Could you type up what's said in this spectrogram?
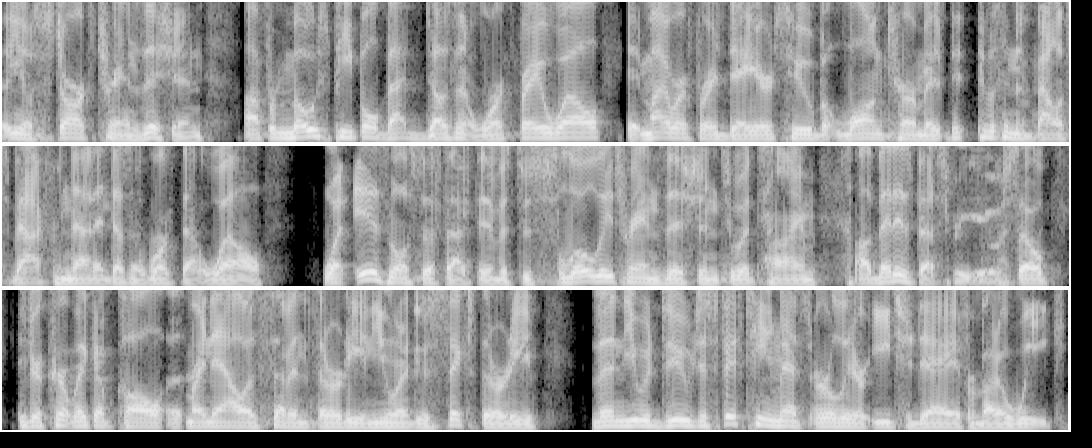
you know stark transition. Uh, for most people, that doesn't work very well. It might work for a day or two, but long term, people seem to bounce back from that. It doesn't work that well. What is most effective is to slowly transition to a time uh, that is best for you. So if your current wake up call uh, right now is 7:30 and you want to do 6:30, then you would do just 15 minutes earlier each day for about a week.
